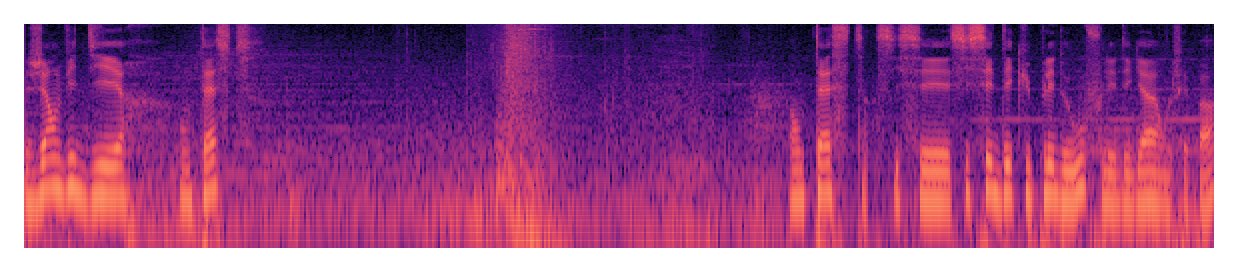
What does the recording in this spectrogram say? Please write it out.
J'ai envie de dire, on teste. On teste si c'est si décuplé de ouf les dégâts, on le fait pas.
